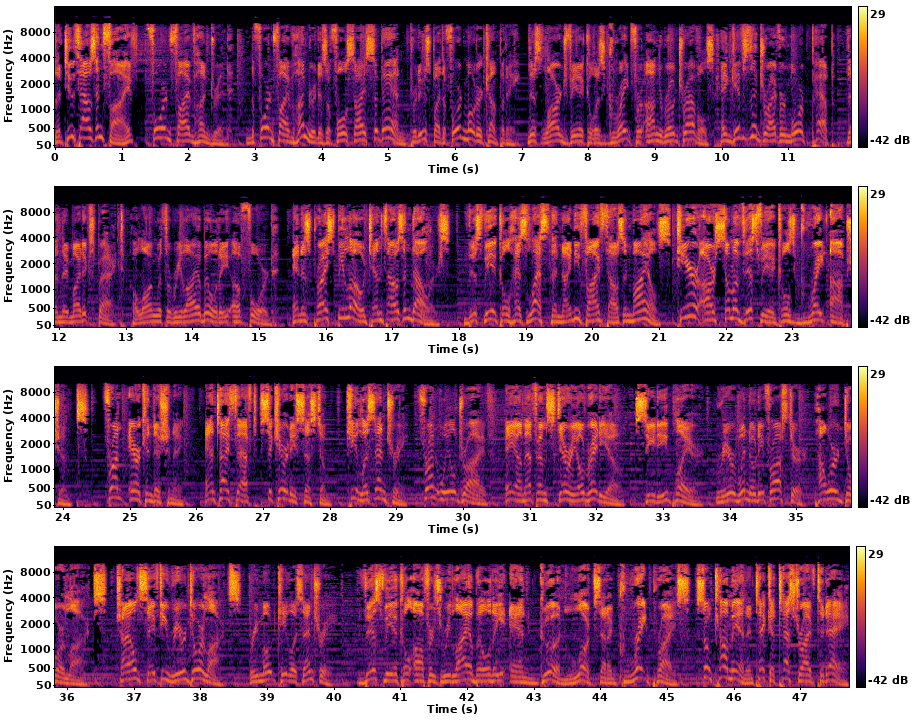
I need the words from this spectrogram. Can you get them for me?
The 2005 Ford 500. The Ford 500 is a full-size sedan produced by the Ford Motor Company. This large vehicle is great for on-the-road travels and gives the driver more pep than they might expect, along with the reliability of Ford, and is priced below $10,000. This vehicle has less than 95,000 miles. Here are some of this vehicle's great options. Front air conditioning anti-theft security system, keyless entry, front wheel drive, AM FM stereo radio, CD player, rear window defroster, power door locks, child safety rear door locks, remote keyless entry. This vehicle offers reliability and good looks at a great price. So come in and take a test drive today.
